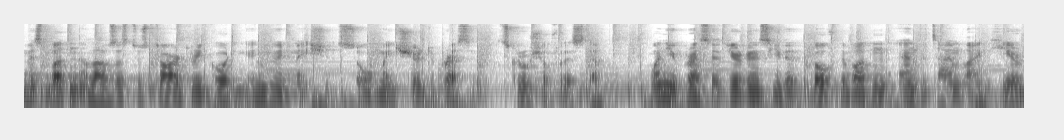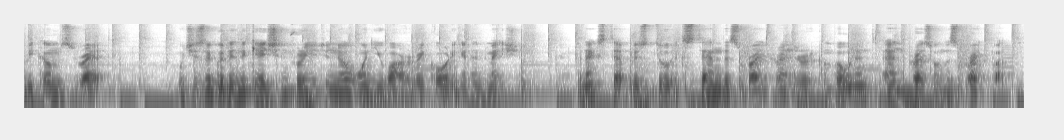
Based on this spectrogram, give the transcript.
This button allows us to start recording a new animation, so make sure to press it, it's crucial for this step. When you press it, you're gonna see that both the button and the timeline here becomes red, which is a good indication for you to know when you are recording an animation. The next step is to extend the sprite renderer component and press on the sprite button.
